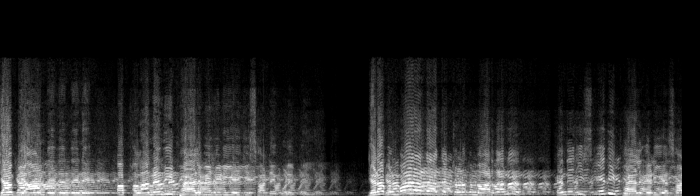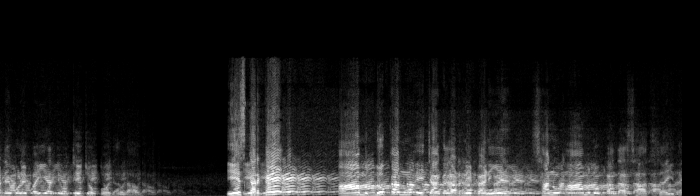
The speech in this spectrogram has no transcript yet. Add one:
ਜਾਂ ਬਿਆਨ ਦੇ ਦਿੰਦੇ ਨੇ ਆ ਫਲਾਣੇ ਦੀ ਫਾਈਲ ਵੀ ਜਿਹੜੀ ਹੈ ਜੀ ਸਾਡੇ ਕੋਲੇ ਪਈ ਹੈ। ਜਿਹੜਾ ਕੋਈ ਮਾੜਾ ਅੱਜ ਚੁਣਕ ਮਾਰਦਾ ਨਾ, ਕਹਿੰਦੇ ਜੀ ਇਹਦੀ ਫਾਈਲ ਜਿਹੜੀ ਹੈ ਸਾਡੇ ਕੋਲੇ ਪਈ ਹੈ ਤੇ ਉੱਥੇ ਹੀ ਚੁੱਪ ਹੋ ਜਾਂਦਾ ਉਹ। ਇਸ ਕਰਕੇ ਆਮ ਲੋਕਾਂ ਨੂੰ ਇਹ ਜੰਗ ਲੜਨੀ ਪੈਣੀ ਹੈ। ਸਾਨੂੰ ਆਮ ਲੋਕਾਂ ਦਾ ਸਾਥ ਚਾਹੀਦਾ।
